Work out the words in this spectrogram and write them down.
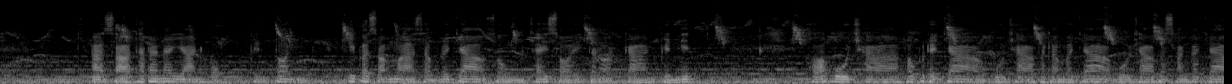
18 อาสาธารณญาณ6 เป็นต้น ที่พระสัมมาสัมพุทธเจ้าทรงใช้สอยตลอดการเป็นนิจขอบูชาพระพุทธเจ้า บูชาพระธรรมเจ้า บูชาพระสังฆเจ้า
